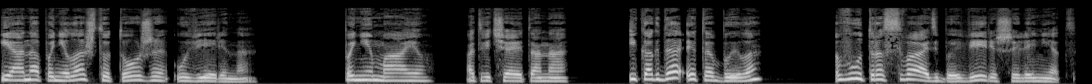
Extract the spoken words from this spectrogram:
и она поняла, что тоже уверена. «Понимаю», — отвечает она. «И когда это было?» «В утро свадьбы, веришь или нет»,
